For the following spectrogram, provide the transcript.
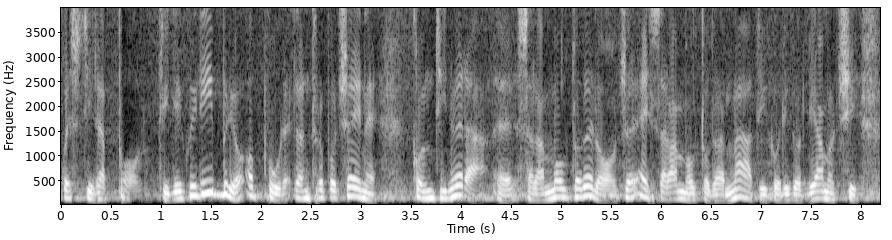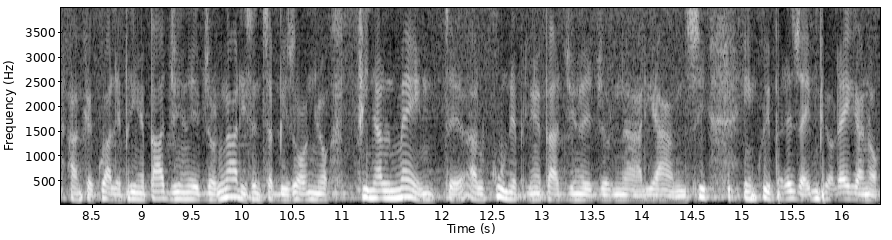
questi rapporti di equilibrio oppure l'antropocene continuerà, eh, sarà molto veloce e sarà molto drammatico. Ricordiamoci anche qua le prime pagine dei giornali, senza bisogno finalmente alcune prime pagine dei giornali, anzi, in cui per esempio legano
